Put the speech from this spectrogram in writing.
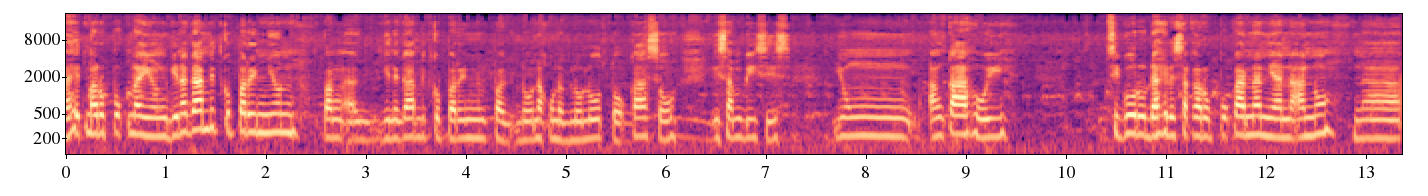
kahit marupok na yun, ginagamit ko pa rin yun. Pang, ah, ginagamit ko pa rin yun pag doon ako nagluluto. Kaso, isang bisis, yung ang kahoy, siguro dahil sa karupukanan niya na ano, na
